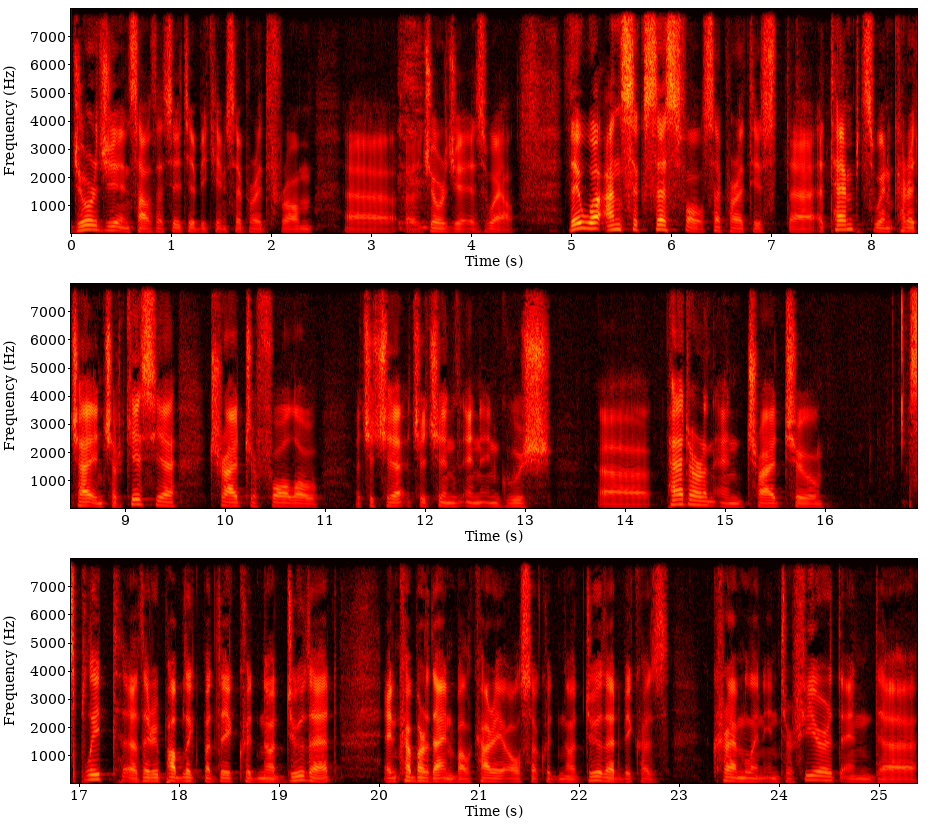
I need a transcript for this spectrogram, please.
Georgia, and South Ossetia became separate from Georgia as well. There were unsuccessful separatist attempts when Karachay and Cherkessia tried to follow Chechen and Ingush uh, pattern and tried to split uh, the republic, but they could not do that. And Kabarda and Balkaria also could not do that because Kremlin interfered, and uh,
